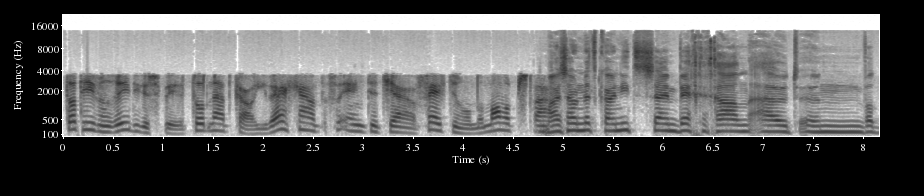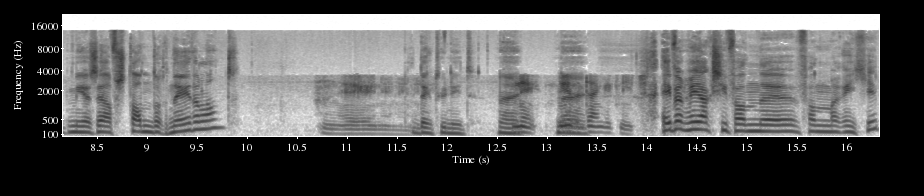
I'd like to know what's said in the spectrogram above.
Dat heeft een reden gespeeld. Tot Netcar weggaat eind dit jaar 1500 man op straat. Maar zou Netcar niet zijn weggegaan uit een wat meer zelfstandig Nederland? Nee, nee, nee. Denkt u niet? Nee, nee, nee, dat denk ik niet. Even een reactie van, uh, van Marietje,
